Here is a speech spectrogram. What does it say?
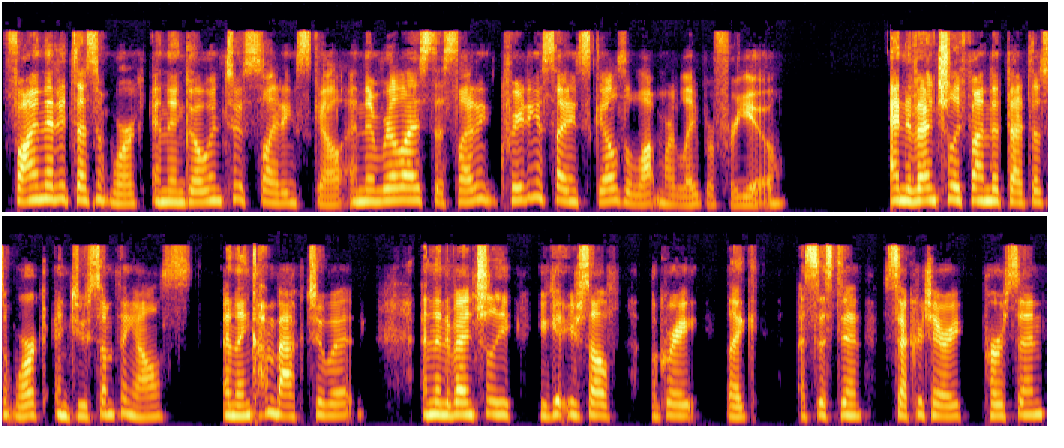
find that it doesn't work and then go into a sliding scale and then realize that sliding creating a sliding scale is a lot more labor for you and eventually find that that doesn't work and do something else and then come back to it. And then eventually you get yourself a great like assistant secretary person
